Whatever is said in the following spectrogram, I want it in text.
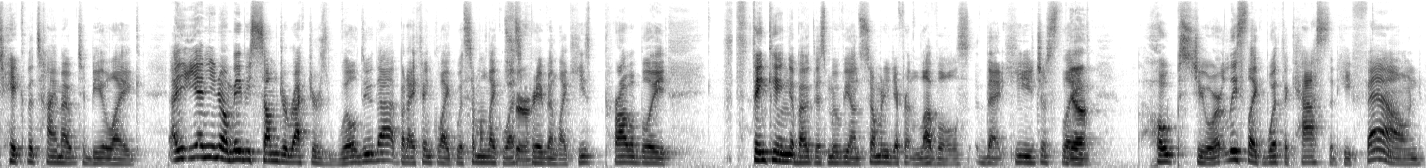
take the time out to be like and, and you know maybe some directors will do that but I think like with someone like Wes Sure. Craven like he's probably thinking about this movie on so many different levels that he just like Yeah. hopes to or at least like with the cast that he found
